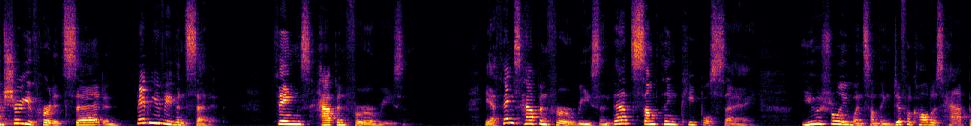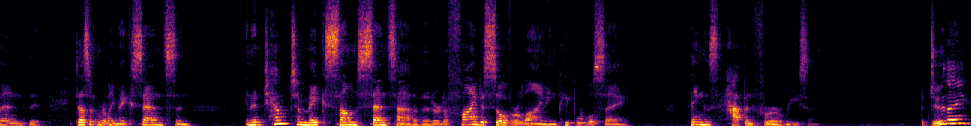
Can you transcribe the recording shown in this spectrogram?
I'm sure you've heard it said, and maybe you've even said it. Things happen for a reason. Yeah, things happen for a reason. That's something people say. Usually when something difficult has happened that doesn't really make sense and in an attempt to make some sense out of it or to find a silver lining, people will say, things happen for a reason. But do they?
